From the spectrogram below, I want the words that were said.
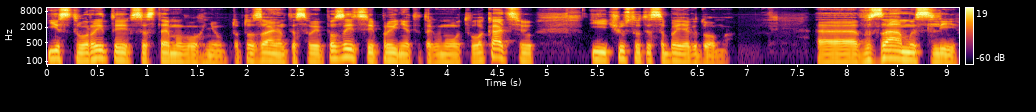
і створити систему вогню, тобто зайняти свої позиції, прийняти так би мовити локацію і чувствувати себе як вдома. Е, в замислі,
